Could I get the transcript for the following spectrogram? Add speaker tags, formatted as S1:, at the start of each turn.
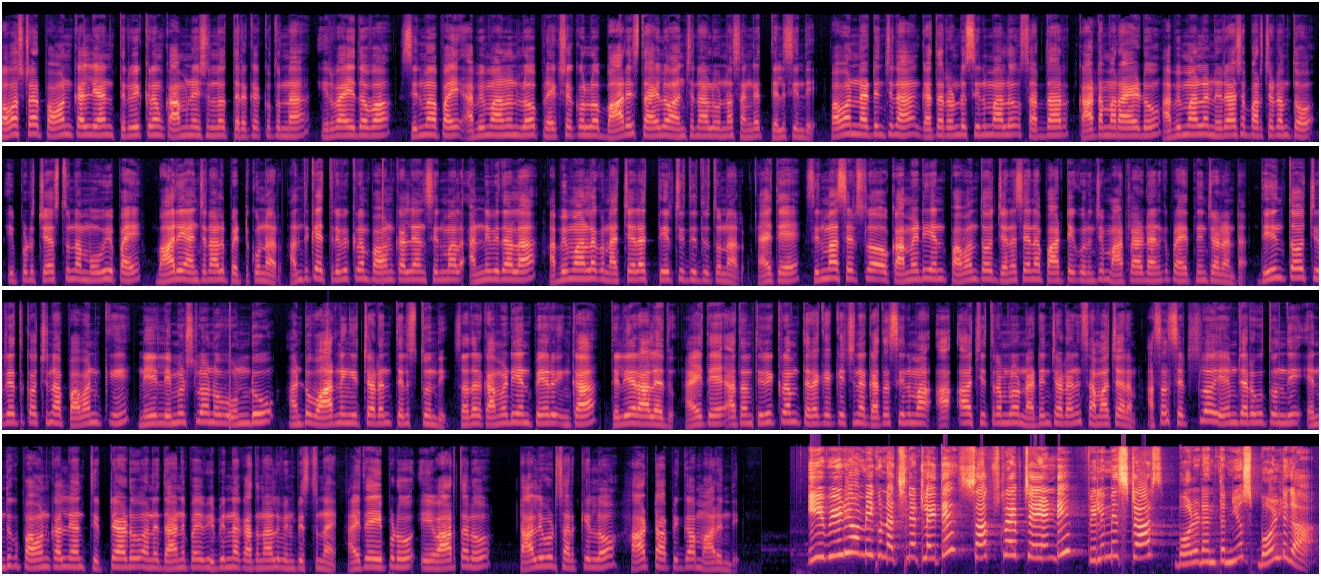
S1: Power star Pawan Kalyan Trivikram కాంబినేషన్లో తెరకెక్కుతున్న ఇరవై ఐదవ సినిమాపై అభిమానుల్లో ప్రేక్షకుల్లో భారీ స్థాయిలో అంచనాలు ఉన్న సంగతి తెలిసింది. పవన్ నటించిన గత రెండు సినిమాలు సర్దార్ కాటమరాయుడు అభిమానుల నిరాశపరచడంతో ఇప్పుడు చేస్తున్న మూవీపై భారీ అంచనాలు పెట్టుకున్నారు. అందుకే త్రివిక్రమ్ పవన్ కళ్యాణ్ సినిమాలు అన్ని విధాలా అభిమానులకు నచ్చేలా తీర్చిదిద్దుతున్నారు. అయితే సినిమా సెట్స్లో ఓ కమెడియన్ పవన్తో జనసేన పార్టీ గురించి మాట్లాడడానికి ప్రయత్నించాడంట. దీంతో చిరెత్తుకొచ్చిన పవన్కి నీ లిమిట్స్లో నువ్వు ఉండు అంటూ వార్నింగ్ ఇచ్చాడని తెలుస్తుంది. సదర్ కమెడియన్ పేరు ఇంకా తెలియరాలేదు. అయితే అతను త్రివిక్రమ్ తెరకెక్కించిన గత సినిమా ఆ ఆ చిత్రంలో నటించాడని సమాచారం. అసలు సెట్స్లో ఏం జరుగుతుంది? ఎందుకు పవన్ కళ్యాణ్ తిట్టాడు? అనే దానిపై విభిన్న కథనాలు వినిపిస్తున్నాయి. అయితే ఇప్పుడు ఈ వార్తలు టాలీవుడ్ సర్కిల్లో హాట్ టాపిక్గా మారింది.
S2: ఈ వీడియో మీకు నచ్చినట్లయితే సబ్స్క్రైబ్ చేయండి. Filmy stars bold news బోల్డ్గా.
